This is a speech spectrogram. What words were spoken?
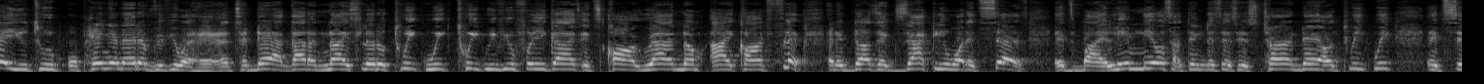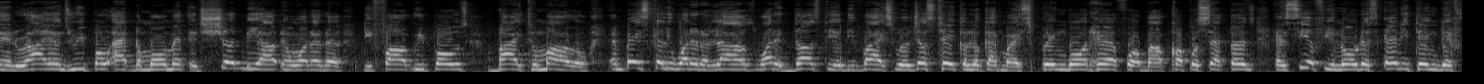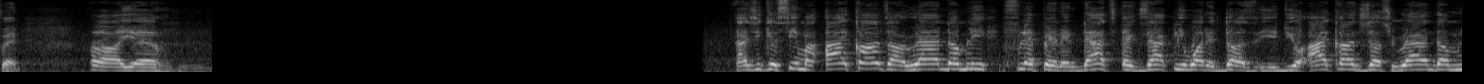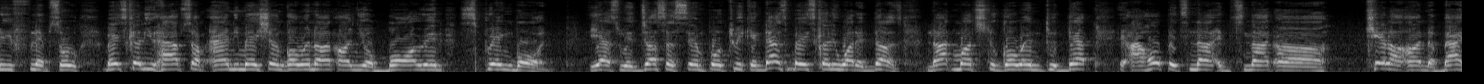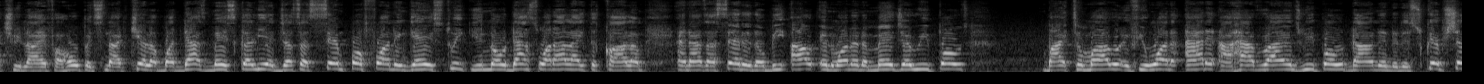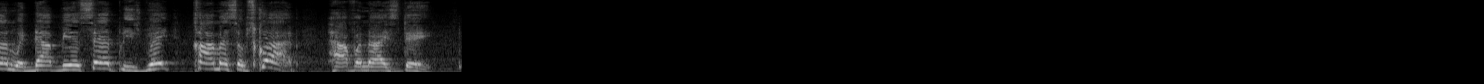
Hey YouTube, Opinionative Reviewer here, and today I got a nice little tweak week tweak review for you guys. It's called Random Icon Flip, and it does exactly what it says. It's by Limneos. I think this is his third day on Tweak Week. It's in Ryan's repo at the moment. It should be out in one of the default repos by tomorrow. And basically what it allows, what it does to your device, we'll just take a look at my springboard here for about a couple seconds and see if you notice anything different. Oh, yeah. As you can see, my icons are randomly flipping, and that's exactly what it does. Your icons just randomly flip. So basically, you have some animation going on on your boring springboard. Yes, with just a simple tweak, and that's basically what it does. Not much to go into depth. I hope it's not. It's not. Uh killer on the battery life. I hope it's not killer, but that's basically it. Just a simple fun and games tweak. You know, that's what I like to call them. And as I said, it'll be out in one of the major repos by tomorrow. If you want to add it, I have Ryan's repo down in the description. With that being said, please rate, comment, subscribe. Have a nice day.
